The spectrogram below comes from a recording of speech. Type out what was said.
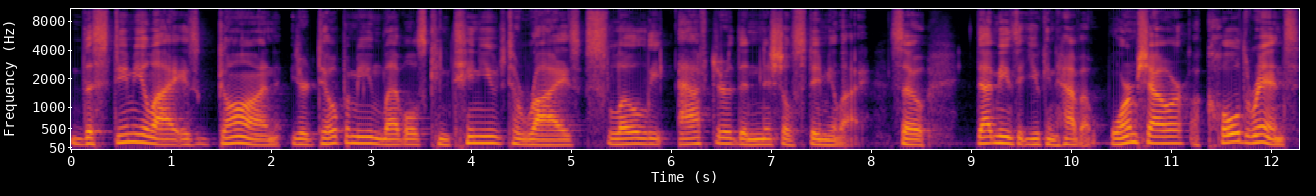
the stimuli is gone, your dopamine levels continue to rise slowly after the initial stimuli. So that means that you can have a warm shower, a cold rinse,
